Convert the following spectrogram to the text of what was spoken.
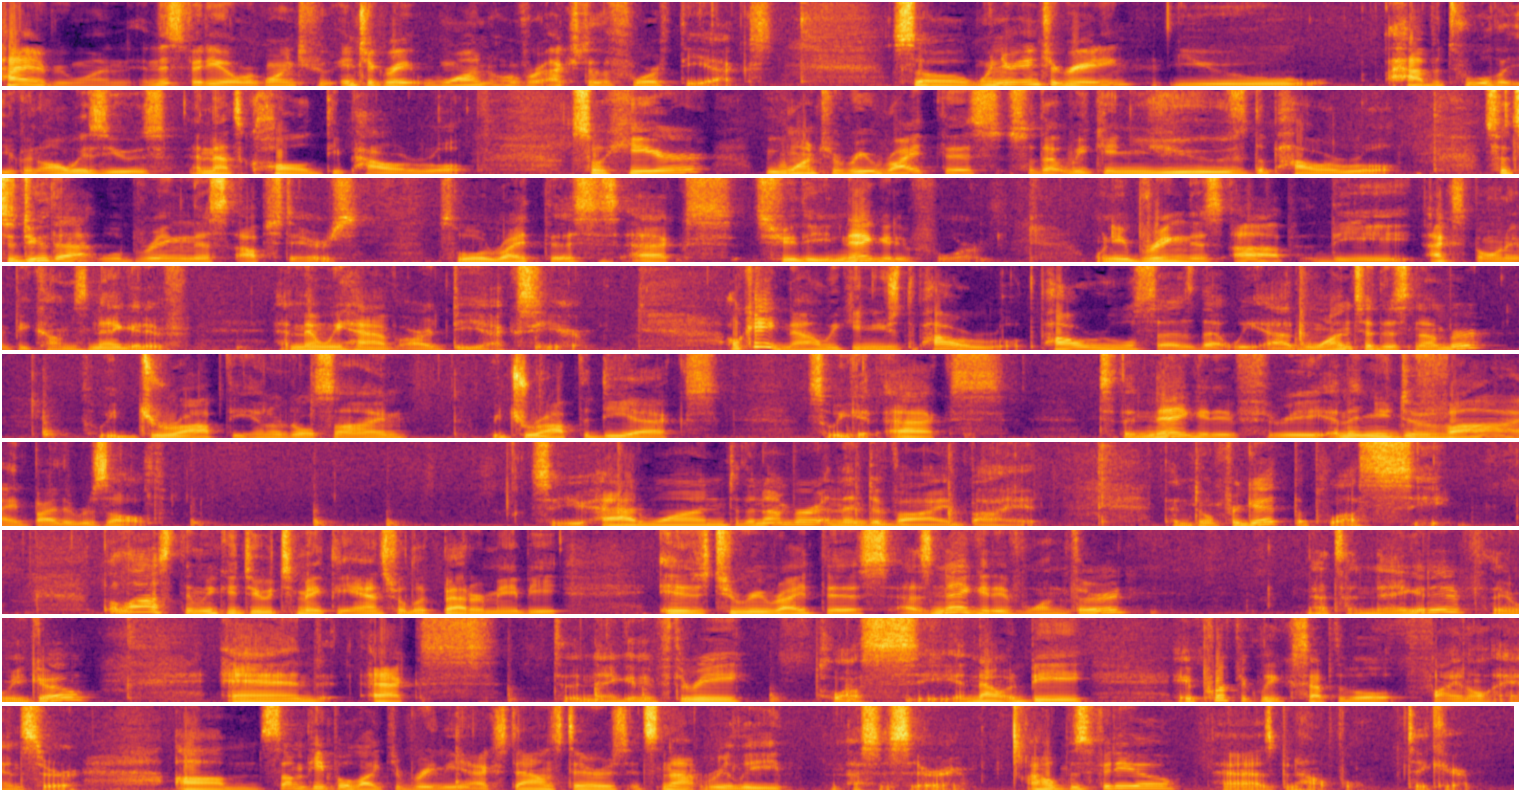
Hi everyone, in this video we're going to integrate 1 over x to the 4th dx. So when you're integrating, you have a tool that you can always use, and that's called the power rule. So here we want to rewrite this so that we can use the power rule. So to do that, we'll bring this upstairs. So we'll write this as x to the negative 4. When you bring this up, the exponent becomes negative, and then we have our dx here. Okay, now we can use the power rule. The power rule says that we add 1 to this number, so we drop the integral sign, we drop the dx, so we get x to the negative 3, and then you divide by the result. So you add 1 to the number and then divide by it. Then don't forget the plus c. The last thing we could do to make the answer look better maybe is to rewrite this as negative 1 third. That's a negative, there we go. And x to the negative 3 plus c. And that would be a perfectly acceptable final answer. Um, some people like to bring the x downstairs. It's not really necessary. I hope this video has been helpful. Take care.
